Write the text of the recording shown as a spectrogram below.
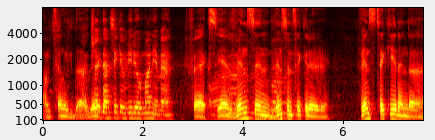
I'm telling you, dog. Check that ticket video money, man. Facts. Yeah, Vince and Vince and Ticket are Vince Ticket and uh,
